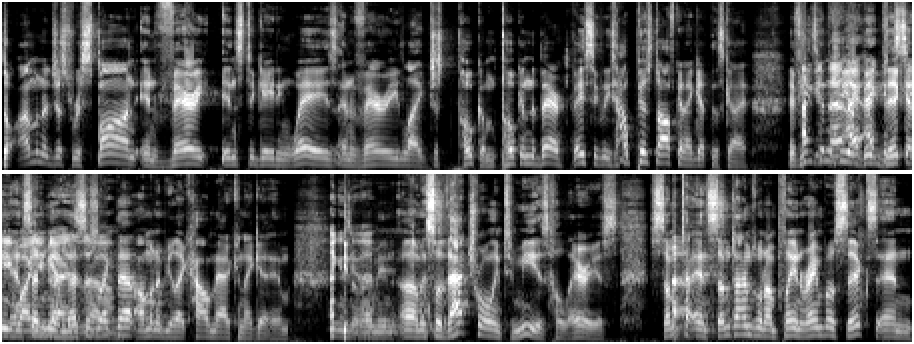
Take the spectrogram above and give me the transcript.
So I'm gonna just respond in very instigating ways and very like just poke him, poking the bear. Basically, how pissed off can I get this guy? If he's gonna that. be a big can dick and, and send me a guys, message like um, that, I'm gonna be like, how mad can I get him? I can You know what that. I mean? Um, and so that trolling to me is hilarious. Sometimes and sometimes when I'm playing Rainbow Six and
